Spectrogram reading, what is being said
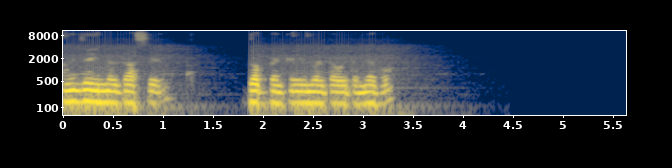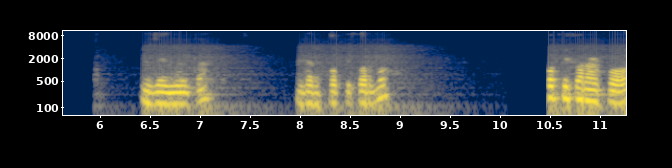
আমি যে ইমেলটা আছে জব ব্যাংকের ইমেলটা ওইটা নেব। যে ইমেলটা এটা কপি করব। কপি করার পর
